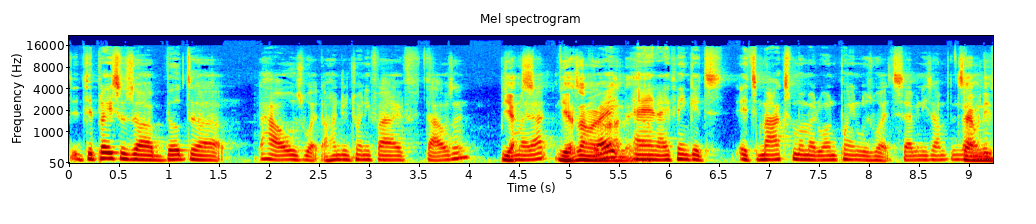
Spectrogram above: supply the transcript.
The place was uh, built to house what 125,000. Yes. Something like that. Yeah, somewhere right. around there. And I think its its maximum at one point was what 70 something. 70, thousand?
